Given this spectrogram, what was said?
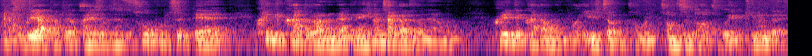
그냥 우리 아파트 관리소장에서 소모품 쓸 때 크레딧 카드로 하느냐 그냥 현찰 가지고 하냐면 크레딧 카드 하면 뭐 1점 점, 점수를 더 주고 이렇게 하는 거예요.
